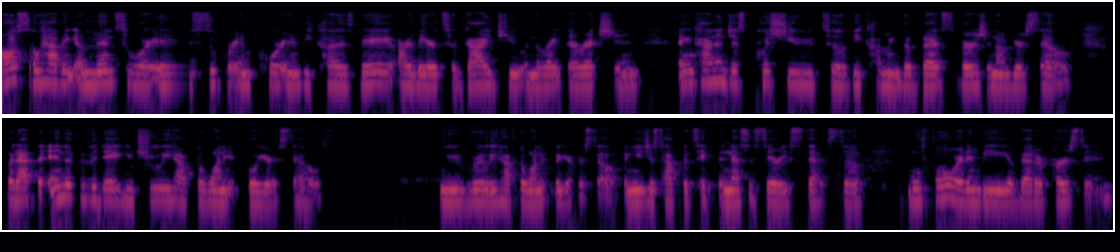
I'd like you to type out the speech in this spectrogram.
also having a mentor is super important because they are there to guide you in the right direction and kind of just push you to becoming the best version of yourself. But at the end of the day, you truly have to want it for yourself. You really have to want it for yourself, and you just have to take the necessary steps to move forward and be a better person.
